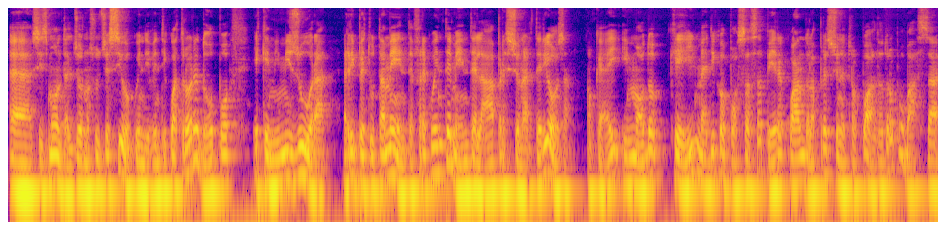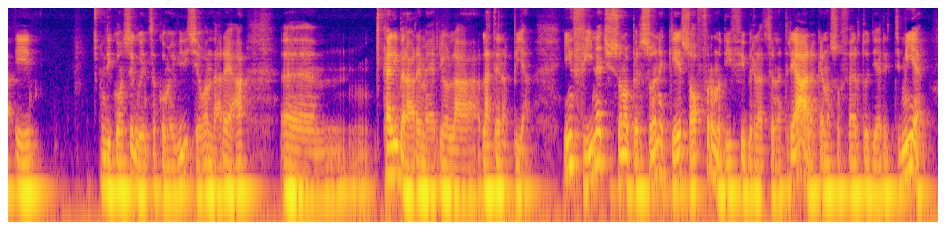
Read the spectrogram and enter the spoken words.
eh, si smonta il giorno successivo, quindi 24 ore dopo, e che mi misura ripetutamente, frequentemente la pressione arteriosa, ok? In modo che il medico possa sapere quando la pressione è troppo alta o troppo bassa e di conseguenza, come vi dicevo, andare a ehm, calibrare meglio la, la terapia. Infine ci sono persone che soffrono di fibrillazione atriale, che hanno sofferto di aritmie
